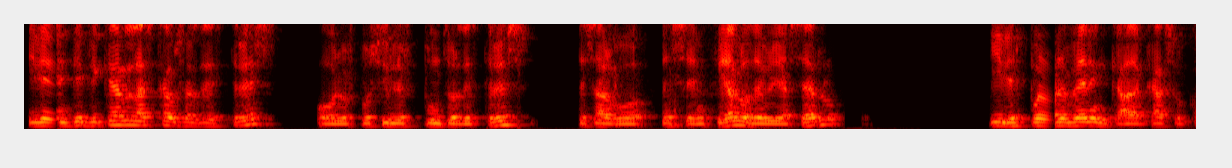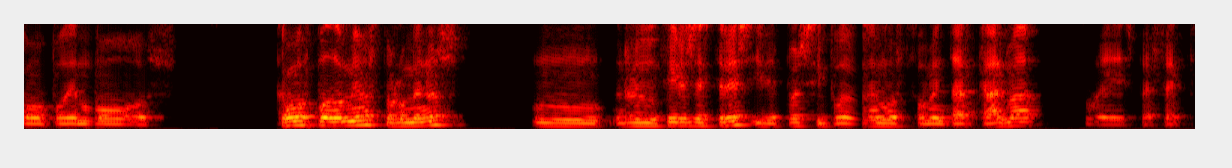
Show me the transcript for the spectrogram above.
identificar las causas de estrés o los posibles puntos de estrés es algo esencial o debería serlo. Y después ver en cada caso cómo podemos cómo podemos por lo menos mm, reducir ese estrés y después si podemos fomentar calma, pues perfecto.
